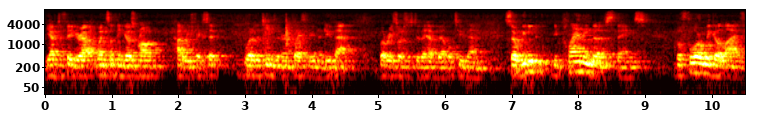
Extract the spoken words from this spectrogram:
You have to figure out when something goes wrong, how do we fix it? What are the teams that are in place that are going to do that? What resources do they have available to them? So we need to be planning those things before we go live.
